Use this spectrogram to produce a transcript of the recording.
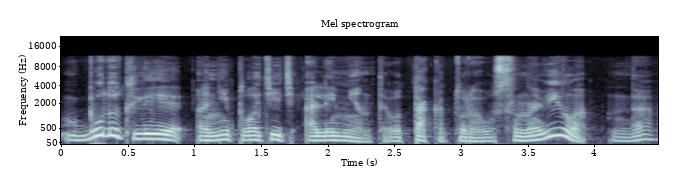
будут ли они платить алименты? Вот та, которая установила, да,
